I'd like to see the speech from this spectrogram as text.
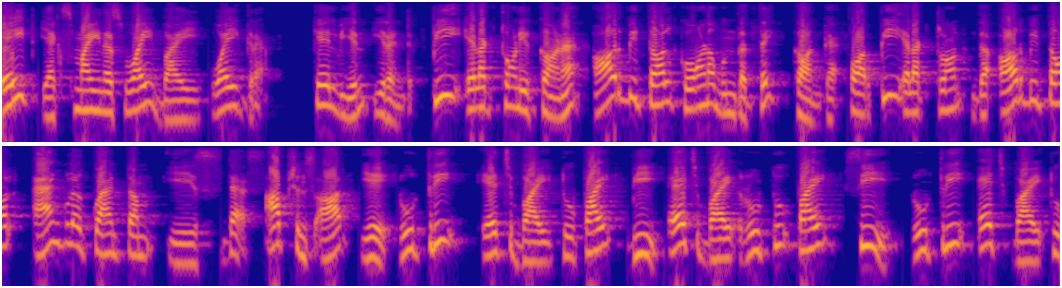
eight x minus y by y gram கேள்வி எண் இரண்டு பி எலக்ட்ரானிற்கான ஆர்பிட்டால் கோண உந்தத்தை காண்க for p electron the orbital angular quantum is thus options are A root three h by two pi B h by root two pi C root three h by two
